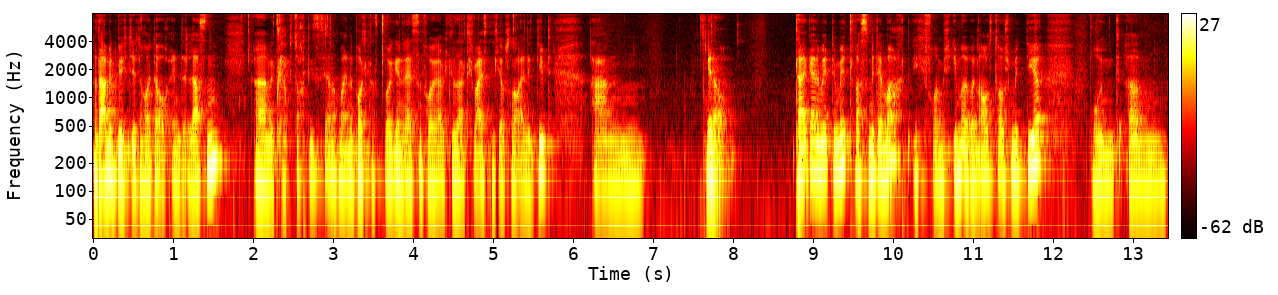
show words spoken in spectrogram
Und damit will ich dir heute auch entlassen. Ähm, jetzt gab es doch dieses Jahr noch mal eine Podcast-Folge. In der letzten Folge habe ich gesagt, ich weiß nicht, ob es noch eine gibt. Ähm, genau. Teil gerne mit dir mit, was mit dir macht. Ich freue mich immer über den Austausch mit dir. Und ähm,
